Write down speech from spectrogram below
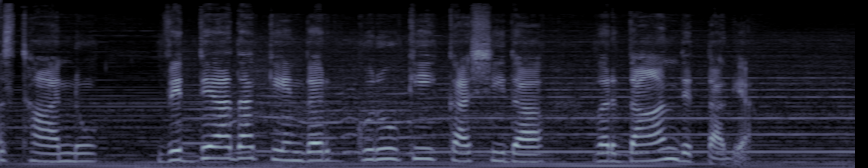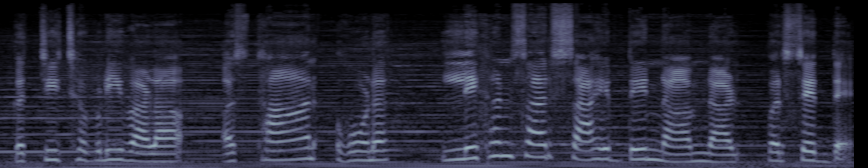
ਅਸਥਾਨ ਨੂੰ ਵਿਦਿਆ ਦਾ ਕੇਂਦਰ ਗੁਰੂ ਕੀ ਕਾਸ਼ੀ ਦਾ ਵਰਦਾਨ ਦਿੱਤਾ ਗਿਆ। ਕੱਚੀ ਛਪੜੀ ਵਾਲਾ ਅਸਥਾਨ ਹੁਣ ਲਿਖਣਸਰ ਸਾਹਿਬ ਦੇ ਨਾਮ ਨਾਲ ਪ੍ਰਸਿੱਧ ਹੈ।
